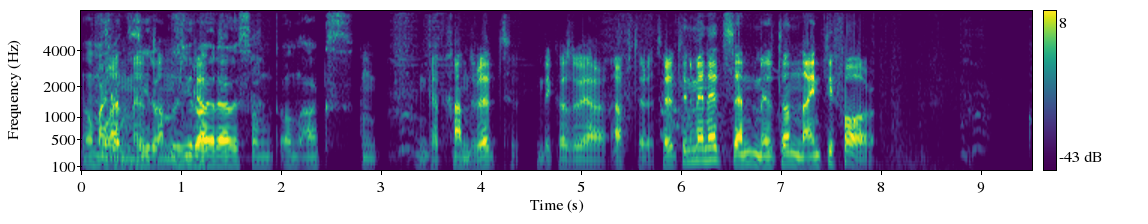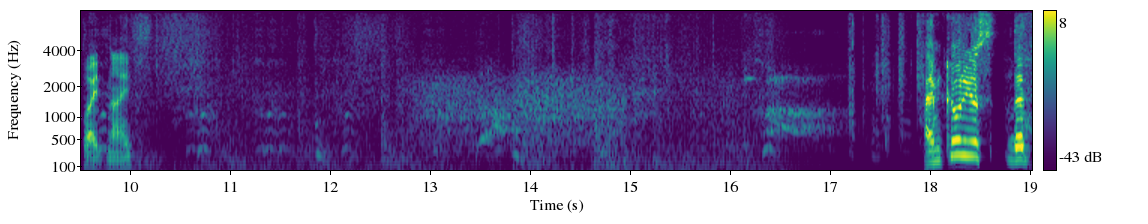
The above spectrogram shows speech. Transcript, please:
Oh my when god, zero, Milton zero got, RLs on, on Axe. got 100 because we are after 13 minutes and Milton 94. Quite nice. I'm curious that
